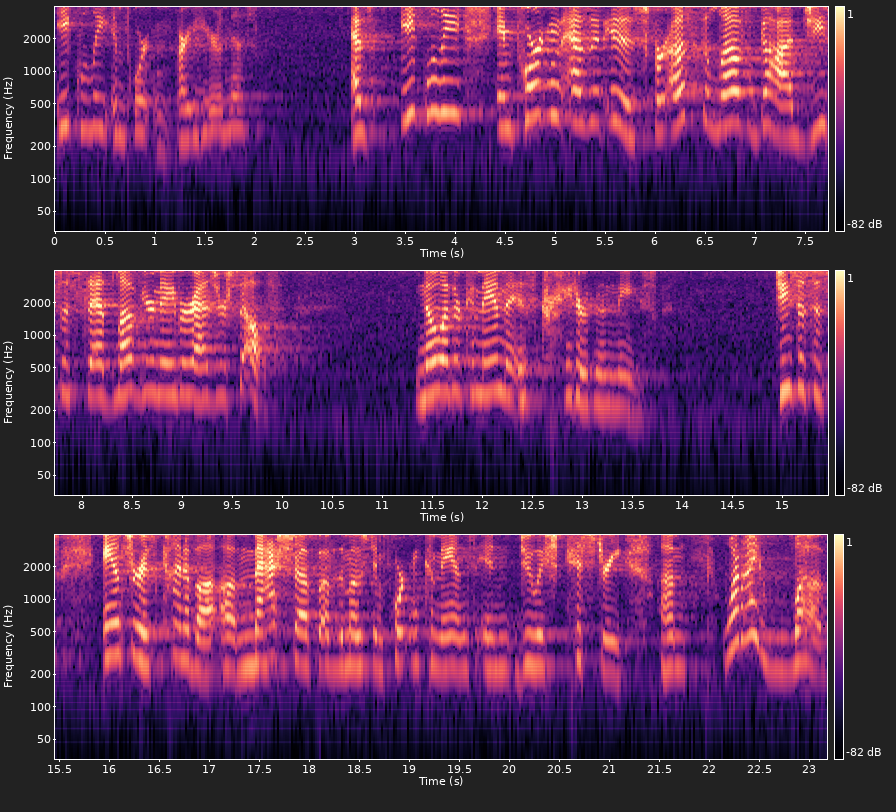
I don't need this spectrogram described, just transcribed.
equally important. Are you hearing this? As equally important as it is for us to love God, Jesus said, Love your neighbor as yourself. No other commandment is greater than these. Jesus answer is kind of a, a mashup of the most important commands in Jewish history. Um, what I love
